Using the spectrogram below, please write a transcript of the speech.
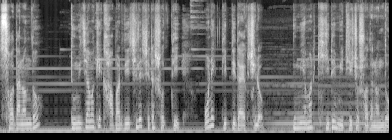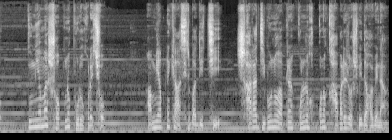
সদানন্দ, তুমি যে আমাকে খাবার দিয়েছিলে সেটা সত্যি অনেক তৃপ্তিদায়ক ছিল। তুমি আমার খিদে মিটিয়েছ, সদানন্দ। তুমি আমার স্বপ্ন পুরো করেছ। আমি আপনাকে আশীর্বাদ দিচ্ছি। সারা জীবনও আপনার কোনো রকম কোনো খাবারের অসুবিধা হবে না।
